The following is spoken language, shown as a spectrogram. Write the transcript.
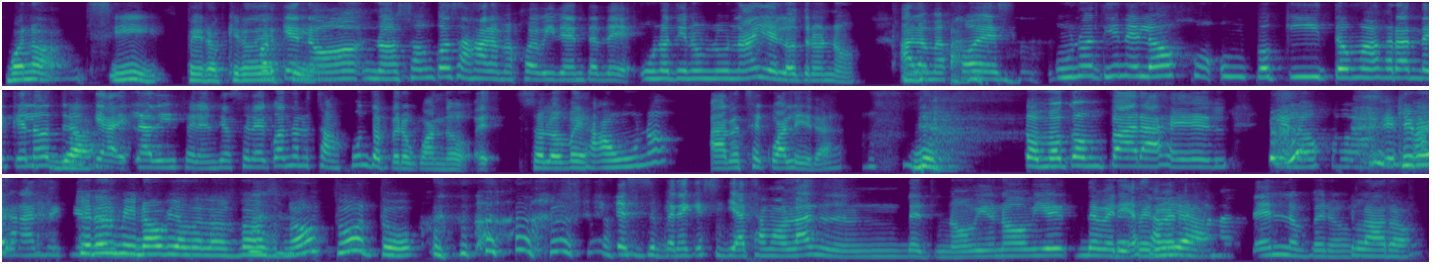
Bueno, sí, pero quiero decir. Porque no, no son cosas a lo mejor evidentes de uno tiene un lunar y el otro no. A lo mejor es uno tiene el ojo un poquito más grande que el otro, que hay, la diferencia se ve cuando no están juntos, pero cuando eh, solo ves a uno, ahora sé cuál era. ¿Cómo comparas el, el ojo es ¿Quién, más grande que ¿quién es mi novio de los dos, no? ¿Tú o tú? que se supone que si ya estamos hablando de, tu novio novio, deberías saber hacerlo, pero... Claro,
